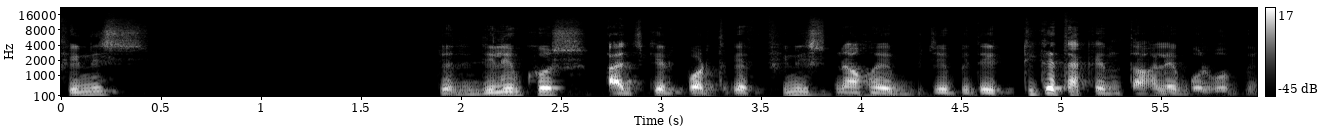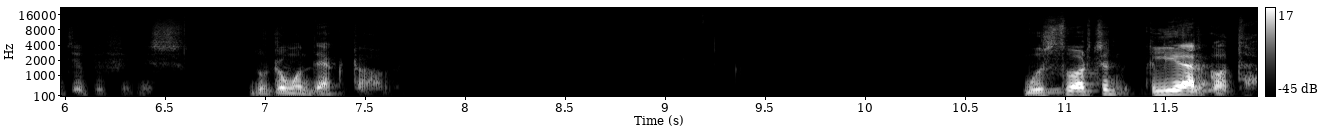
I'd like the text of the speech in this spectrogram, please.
ফিনিশ যদি দিলীপ ঘোষ আজকের পর থেকে ফিনিশ না হয়ে বিজেপিতে টিকে থাকেন, তাহলে বলব বিজেপি ফিনিশ দুটোর মধ্যে একটা হবে। বুঝতে পারছেন? ক্লিয়ার কথা।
